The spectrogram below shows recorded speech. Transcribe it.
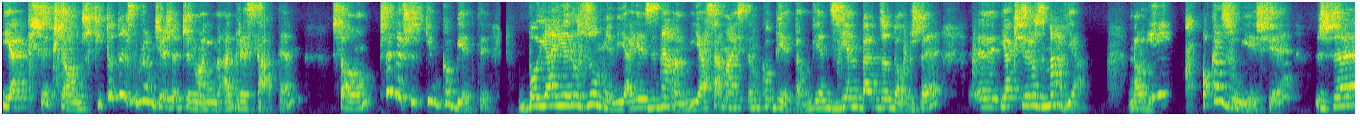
I jak piszę książki, to też w gruncie rzeczy moim adresatem są przede wszystkim kobiety, bo ja je rozumiem, ja je znam, ja sama jestem kobietą, więc wiem bardzo dobrze, y, jak się rozmawia. No i okazuje się, że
